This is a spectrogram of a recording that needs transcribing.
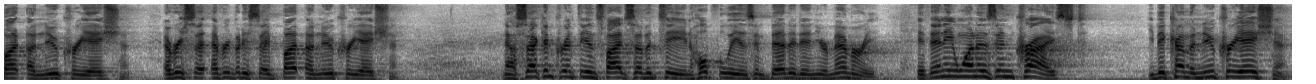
but a new creation. Every, everybody say, but a new creation. Now, 2 Corinthians 5:17 hopefully is embedded in your memory. If anyone is in Christ, you become a new creation.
